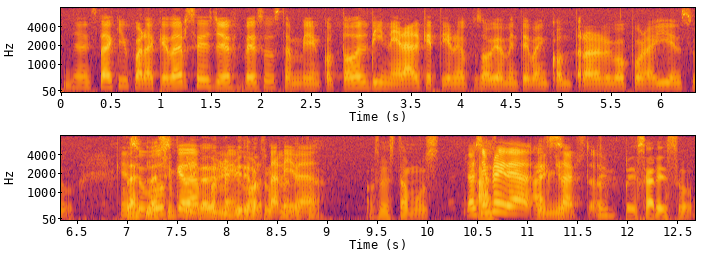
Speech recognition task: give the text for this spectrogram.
ya está aquí para quedarse. Jeff Bezos también, con todo el dineral que tiene, pues obviamente va a encontrar algo por ahí en su, en su búsqueda por la inmortalidad. O sea, estamos la simple idea, años de empezar eso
